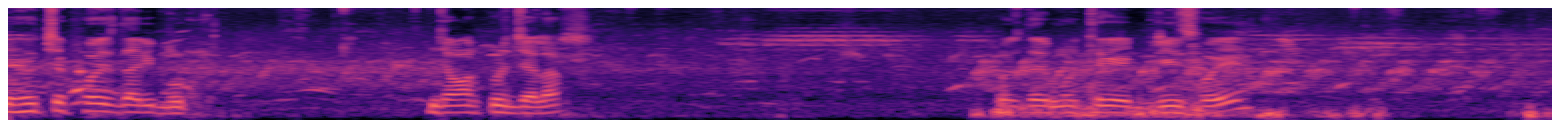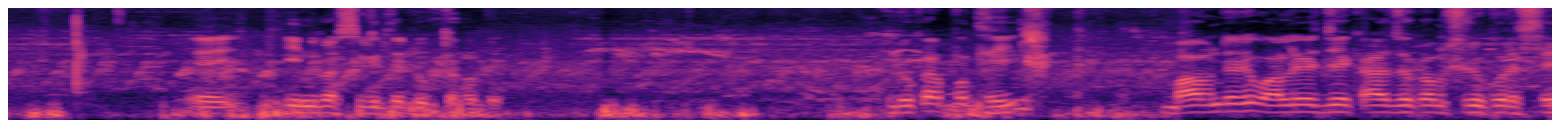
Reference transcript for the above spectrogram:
এ হচ্ছে ফৌজদারি মোড়, জামালপুর জেলার ফৌজদারি মোড় থেকে ব্রিজ হয়ে এই ইউনিভার্সিটিতে ঢুকতে হবে। ঢোকার পথেই বাউন্ডারি ওয়ালের যে কার্যক্রম শুরু করেছে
